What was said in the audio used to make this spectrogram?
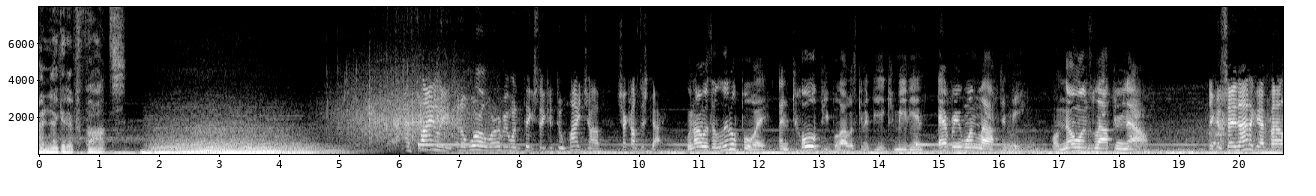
are negative thoughts. And finally, in a world where everyone thinks they can do my job, check out this guy. When I was a little boy and told people I was going to be a comedian, everyone laughed at me. Well, no one's laughing now. You can say that again, pal.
